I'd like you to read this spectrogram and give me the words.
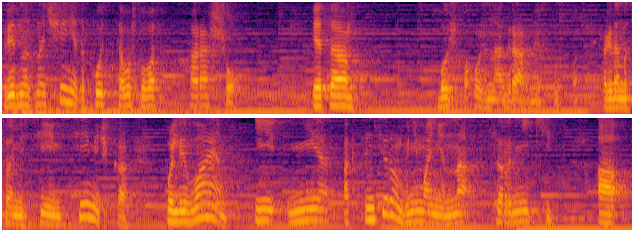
Предназначение – это поиск того, что у вас хорошо. Это больше похоже на аграрное искусство, когда мы с вами сеем семечко, поливаем и не акцентируем внимание на сорняки, а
